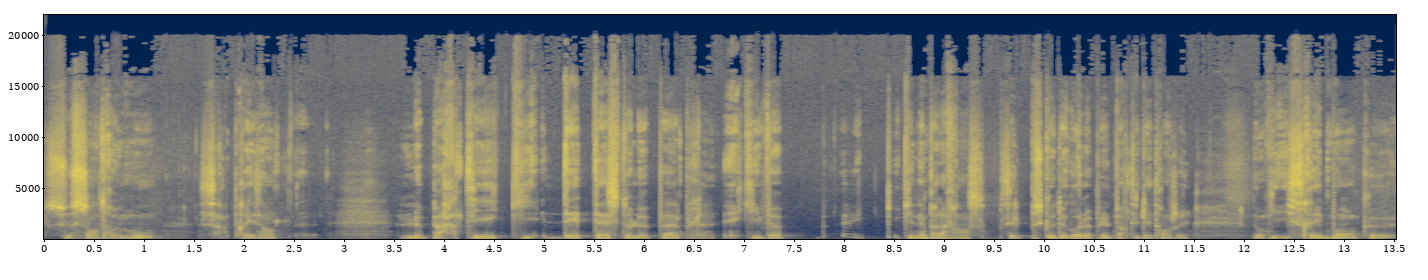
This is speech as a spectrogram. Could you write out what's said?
ce centre mou, ça représente le parti qui déteste le peuple et qui veut qui n'aime pas la France. C'est ce que De Gaulle appelait le parti de l'étranger. Donc il serait bon que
